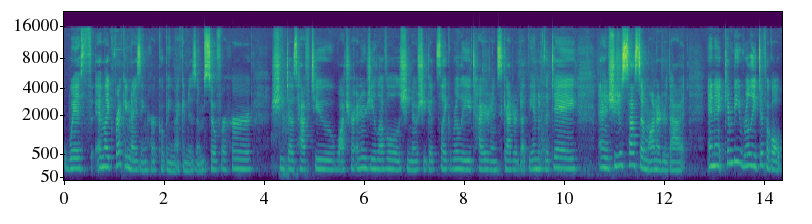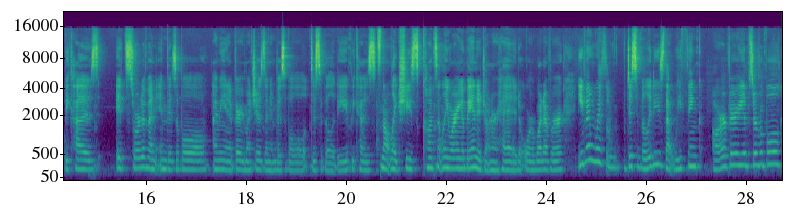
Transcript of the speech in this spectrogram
with and like recognizing her coping mechanisms. So for her, she does have to watch her energy levels. She knows she gets like really tired and scattered at the end of the day, and she just has to monitor that. And it can be really difficult because it's sort of an invisible, I mean, it very much is an invisible disability because it's not like she's constantly wearing a bandage on her head or whatever. Even with disabilities that we think are very observable,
